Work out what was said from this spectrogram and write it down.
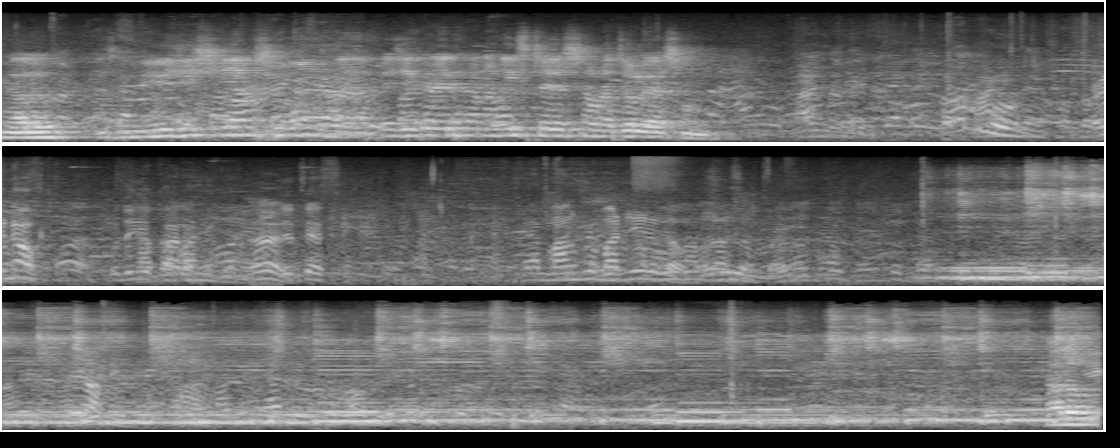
হ্যালো আচ্ছা মিউজিশিয়ান সুমন আপনি যেখানে থাকেন আমি স্টেজের সামনে চলে আসুন। হ্যালো।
